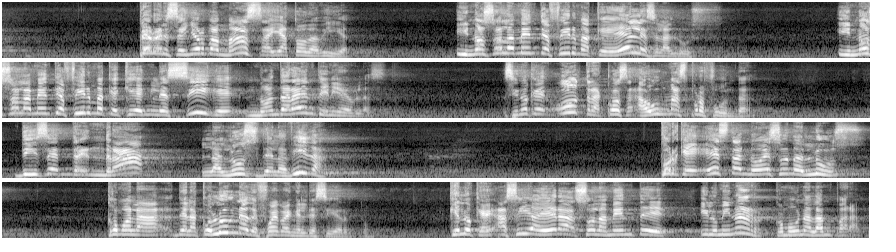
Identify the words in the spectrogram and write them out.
Pero el Señor va más allá todavía. Y no solamente afirma que Él es la luz. Y no solamente afirma que quien le sigue no andará en tinieblas. Sino que otra cosa aún más profunda. Dice, tendrá la luz de la vida. Porque esta no es una luz como la de la columna de fuego en el desierto, que lo que hacía era solamente iluminar como una lámpara.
